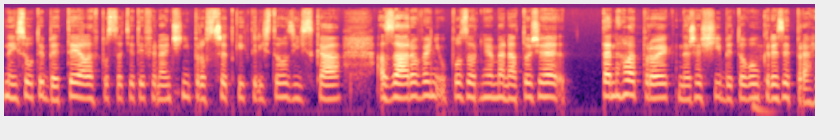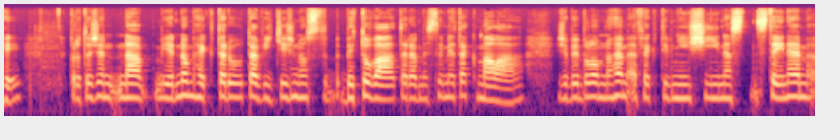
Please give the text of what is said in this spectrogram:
nejsou ty byty, ale v podstatě ty finanční prostředky, který z toho získá. A zároveň upozorňujeme na to, že tenhle projekt neřeší bytovou hmm. krizi Prahy, protože na jednom hektaru ta výtěžnost bytová, teda myslím, je tak malá, že by bylo mnohem efektivnější na, stejném,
